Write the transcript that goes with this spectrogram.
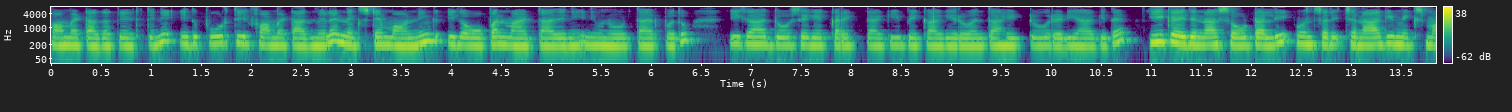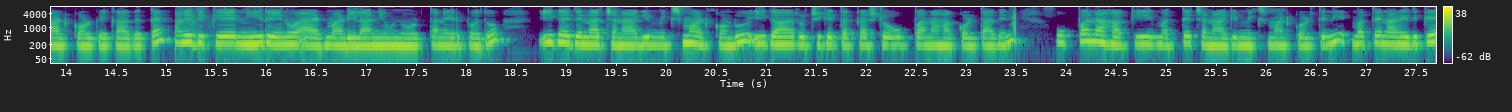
ಫಾರ್ಮೆಟ್ ಆಗೋಕ್ಕೆ ಇಡ್ತೀನಿ. ಇದು ಪೂರ್ತಿ ಫಾರ್ಮೆಟ್ ಆದಮೇಲೆ ನೆಕ್ಸ್ಟ್ ಡೇ ಮಾರ್ನಿಂಗ್ ಈಗ ಓಪನ್ ಮಾಡ್ತಾ ಇದ್ದೀನಿ ನೀವು ನೋಡ್ತಾ ಇರ್ಬೋದು. ಈಗ ದೋಸೆಗೆ ಕರೆಕ್ಟಾಗಿ ಬೇಕಾಗಿರುವಂತಹ ಹಿಟ್ಟು ರೆಡಿ ಆಗಿದೆ. ಈಗ ಇದನ್ನ ಸೌಟಲ್ಲಿ ಒಂದ್ಸರಿ ಚೆನ್ನಾಗಿ ಮಿಕ್ಸ್ ಮಾಡ್ಕೊಳ್ಬೇಕಾಗತ್ತೆ. ನಾನು ಇದಕ್ಕೆ ನೀರೇನು ಆ್ಯಡ್ ಮಾಡಿಲ್ಲ, ನೀವು ನೋಡ್ತಾನೆ ಇರ್ಬೋದು. ಈಗ ಇದನ್ನ ಚೆನ್ನಾಗಿ ಮಿಕ್ಸ್ ಮಾಡಿಕೊಂಡು ಈಗ ರುಚಿಗೆ ತಕ್ಕಷ್ಟು ಉಪ್ಪನ್ನು ಹಾಕ್ಕೊಳ್ತಾ ಇದ್ದೀನಿ. ಉಪ್ಪನ್ನು ಹಾಕಿ ಮತ್ತೆ ಚೆನ್ನಾಗಿ ಮಿಕ್ಸ್ ಮಾಡ್ಕೊಳ್ತೀನಿ. ಮತ್ತು ನಾನು ಇದಕ್ಕೆ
